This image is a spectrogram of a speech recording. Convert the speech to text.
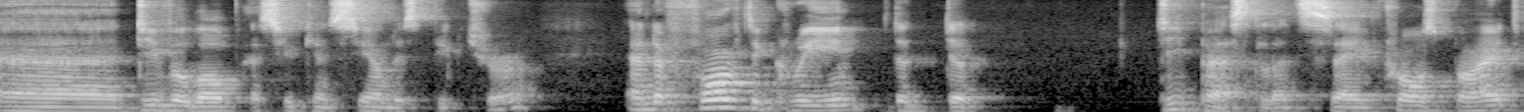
uh, develop, as you can see on this picture. And the fourth degree, the, the deepest, let's say, frostbite,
